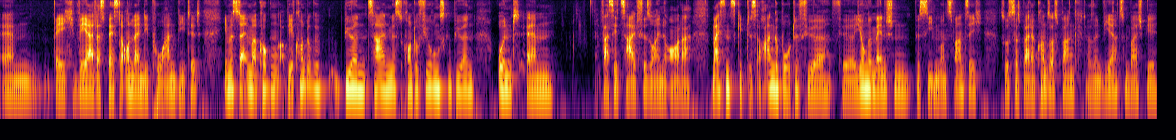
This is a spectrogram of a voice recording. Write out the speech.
Ähm, welch, wer das beste Online-Depot anbietet. Ihr müsst da immer gucken, ob ihr Kontogebühren zahlen müsst, Kontoführungsgebühren und ähm, was ihr zahlt für so eine Order. Meistens gibt es auch Angebote für, für junge Menschen bis 27. So ist das bei der Consorsbank, da sind wir zum Beispiel.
